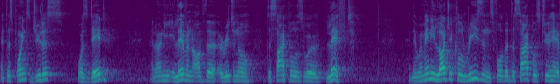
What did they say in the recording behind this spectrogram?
At this point, Judas was dead, and only 11 of the original disciples were left. And there were many logical reasons for the disciples to have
